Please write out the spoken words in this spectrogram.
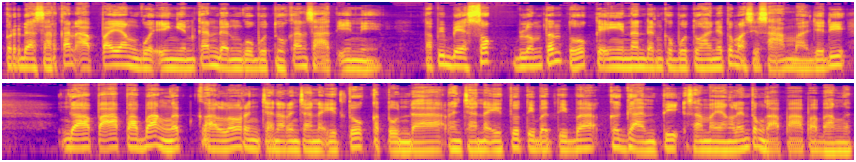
berdasarkan apa yang gue inginkan dan gue butuhkan saat ini. Tapi besok belum tentu keinginan dan kebutuhannya tuh masih sama. Jadi nggak apa-apa banget kalau rencana-rencana itu ketunda, rencana itu tiba-tiba keganti sama yang lain tuh nggak apa-apa banget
